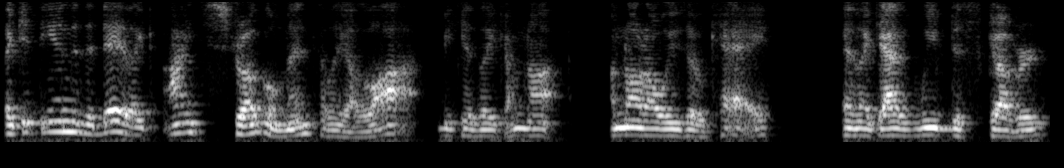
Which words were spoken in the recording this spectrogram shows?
Like at the end of the day, like I struggle mentally a lot because like I'm not, I'm not always okay, and like as we've discovered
